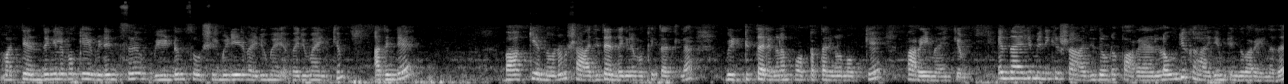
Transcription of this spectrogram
മറ്റെന്തെങ്കിലുമൊക്കെ എവിഡൻസ് വീണ്ടും സോഷ്യൽ മീഡിയയിൽ വരുമായിരിക്കും. അതിന്റെ ബാക്കി എന്നോണം ഷാജിദ് എന്തെങ്കിലുമൊക്കെ തരത്തില്ല വിട്ടിത്തരങ്ങളും പൊട്ടത്തരങ്ങളും ഒക്കെ പറയുമായിരിക്കും. എന്തായാലും എനിക്ക് ഷാജിദോട് പറയാനുള്ള ഒരു കാര്യം എന്ന് പറയുന്നത്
